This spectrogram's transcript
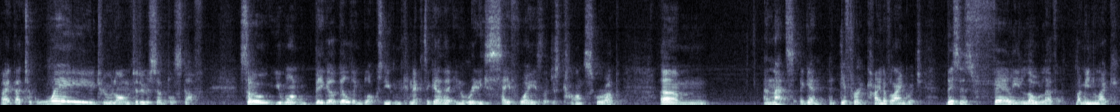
Right? That took way too long to do simple stuff. So you want bigger building blocks you can connect together in really safe ways that just can't screw up. Um, and that's, again, a different kind of language. This is fairly low level. I mean, like,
